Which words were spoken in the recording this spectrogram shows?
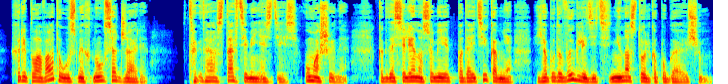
— хрипловато усмехнулся Джари. «Тогда оставьте меня здесь, у машины. Когда Селена сумеет подойти ко мне, я буду выглядеть не настолько пугающим».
